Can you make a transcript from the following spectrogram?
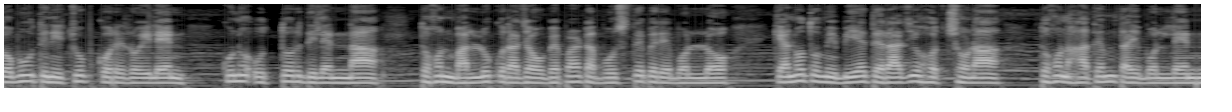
তবু তিনি চুপ করে রইলেন, কোনো উত্তর দিলেন না। তখন ভাল্লুক রাজাও ব্যাপারটা বুঝতে পেরে বলল, কেন তুমি বিয়েতে রাজি হচ্ছ না? তখন হাতেম তাই বললেন,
